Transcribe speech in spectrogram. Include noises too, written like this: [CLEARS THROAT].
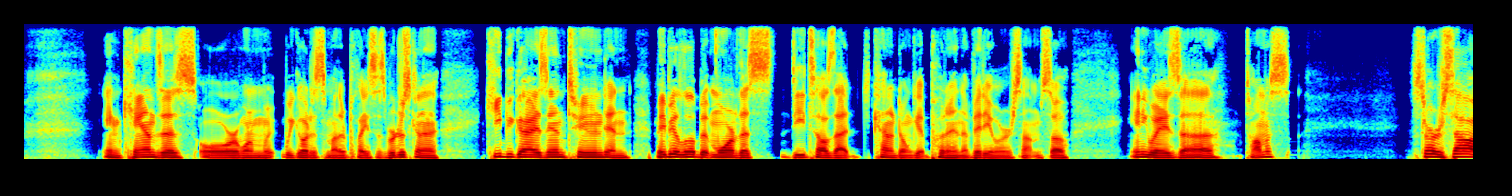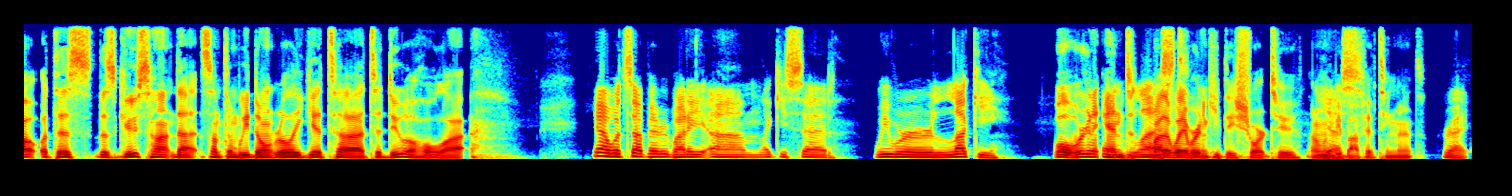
in Kansas or when we go to some other places. We're just going to keep you guys in tuned and maybe a little bit more of this details that kind of don't get put in a video or something. So anyways, uh, Thomas, start us out with this this goose hunt. That's something we don't really get uh, to do a whole lot. Yeah, what's up, everybody? Um, like you said, we were lucky. Well, we're gonna end. By the way, we're gonna keep these short too. They're gonna be about fifteen minutes. Right.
